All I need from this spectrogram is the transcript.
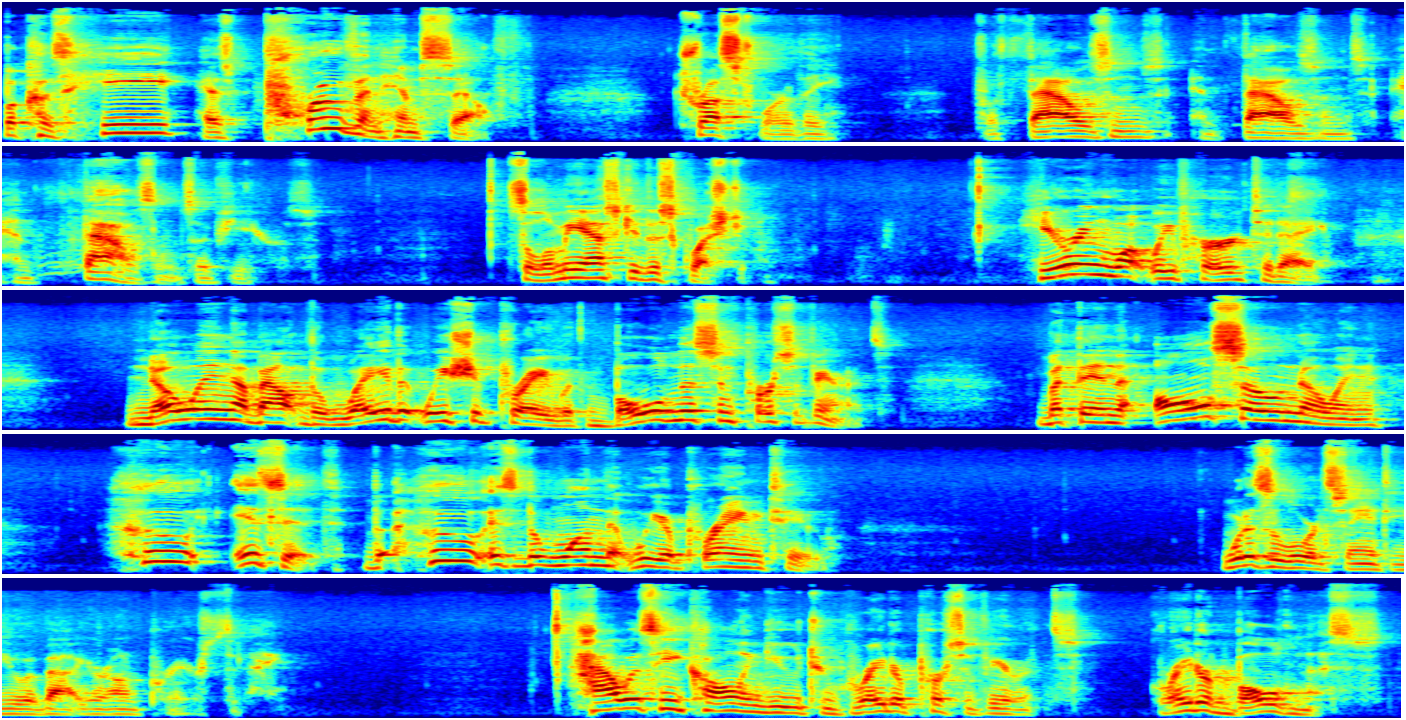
because He has proven Himself trustworthy for thousands and thousands and thousands of years. So let me ask you this question. Hearing what we've heard today, knowing about the way that we should pray with boldness and perseverance, but then also knowing who is it? Who is the one that we are praying to? What is the Lord saying to you about your own prayers today? How is He calling you to greater perseverance, greater boldness?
